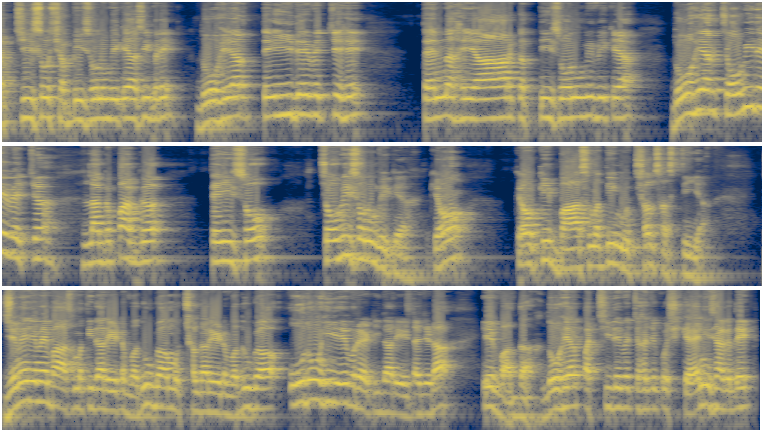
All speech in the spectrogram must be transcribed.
2500 2600 ਨੂੰ ਵਿਕਿਆ ਸੀ ਵੀਰੇ। 2023 ਦੇ ਵਿੱਚ ਇਹ 3000 3100 ਨੂੰ ਵੀ ਵਿਕਿਆ। 2024 ਦੇ ਵਿੱਚ ਲਗਭਗ 2300 2400 ਨੂੰ ਵਿਕਿਆ। ਕਿਉਂ? ਕਿਉਂਕਿ ਬਾਸਮਤੀ ਮੁੱਛਲ ਸਸਤੀ ਆ। ਜਿਵੇਂ ਜਿਵੇਂ ਬਾਸਮਤੀ ਦਾ ਰੇਟ ਵਧੂਗਾ, ਮੁੱਛਲ ਦਾ ਰੇਟ ਵਧੂਗਾ, ਉਦੋਂ ਹੀ ਇਹ ਵੈਰਾਈਟੀ ਦਾ ਰੇਟ ਆ ਜਿਹੜਾ ਇਹ ਵਧਦਾ। 2025 ਦੇ ਵਿੱਚ ਹਜੇ ਕੁਝ ਕਹਿ ਨਹੀਂ ਸਕਦੇ।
